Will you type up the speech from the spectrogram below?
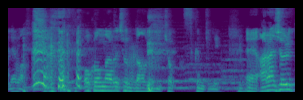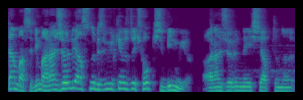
alev aldı. o konularda çok dalgınım, çok sıkıntılıyım. Ee, aranjörlükten bahsedeyim. Aranjörlüğü aslında bizim ülkemizde çok kişi bilmiyor. Aranjörün ne iş yaptığını,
